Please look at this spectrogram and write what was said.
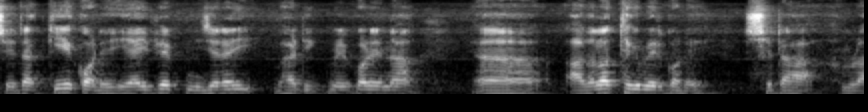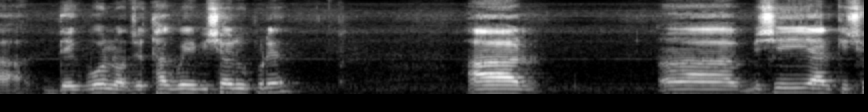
সেটা কে করে? এআইএফ নিজেরাই ভার্ডিক বের করে না আদালত থেকে বের করে? সেটা আমরা দেখব। নজর থাকবে এই বিষয়ের উপরে। আর বেশি আর কিছু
